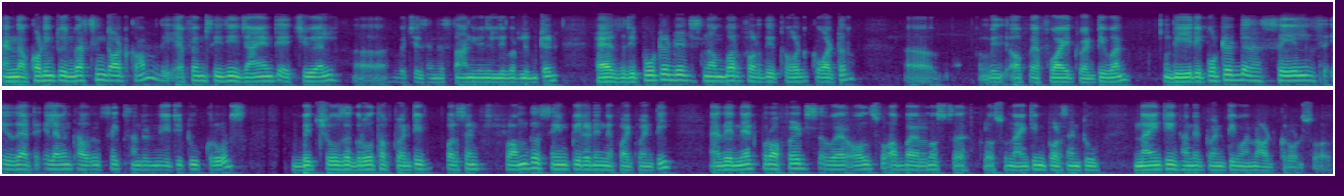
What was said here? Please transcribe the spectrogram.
and according to investing.com, the FMCG giant HUL, which is Hindustan Unilever Limited, has reported its number for the third quarter of FY21 the reported sales is at 11,682 crores, which shows a growth of 20% from the same period in FY20, and the net profits were also up by almost uh, close to 19% to 1,921 odd crores. So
